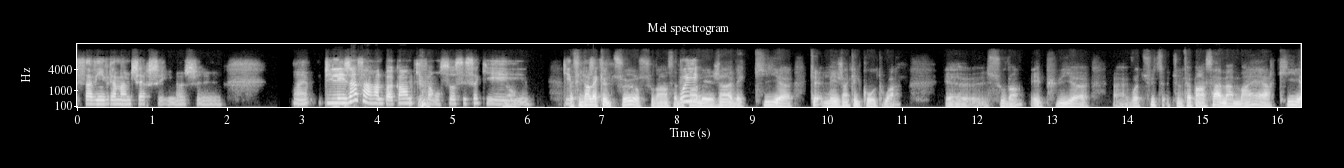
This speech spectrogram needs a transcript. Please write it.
ça vient vraiment me chercher. Là, ouais. Puis les gens s'en rendent pas compte qu'ils font ça. C'est ça qui est. C'est dans la culture, souvent. Ça dépend des gens avec qui, euh, les gens qui le côtoient, euh, souvent. Et puis, euh, vois-tu, tu me fais penser à ma mère qui,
